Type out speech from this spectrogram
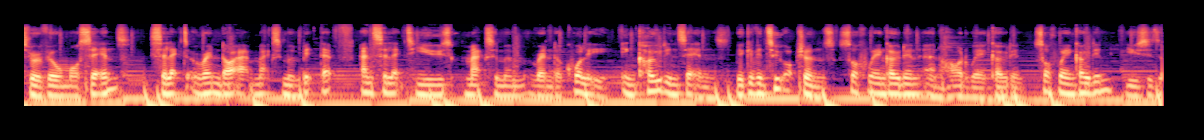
to reveal more settings. Select render at maximum bit depth and select use maximum render quality. Encoding settings. You're given two options, software encoding and hardware encoding. Software encoding uses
